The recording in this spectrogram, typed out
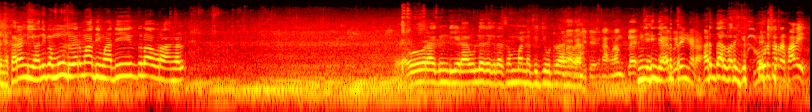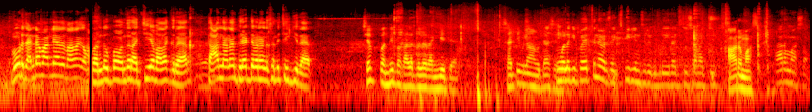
இந்த கரண்டியை வந்து இப்போ மூன்று பேர் மாற்றி மாற்றி துளாவுறாங்க ஓரா கிண்டியடா உள்ள இருக்கிற செம்மண்ணை பிச்சு விட்டுறாங்க. இங்க இங்க அடுத்த ஆள் வரைக்கும். மூடு சொல்ற பாவி. மூடு தண்டை பாட்டிலே அது வதக்க வந்து இப்போ வந்து ரச்சியை வதக்குறார். தான் தானே பிரட்டு வேணும்னு சொல்லி சிக்கிறார். செஃப் வந்து இப்போ காலத்தில் இறங்கிட்டார் சட்டி விழா விட்டா சரி. உங்களுக்கு இப்போ எத்தனை வருஷம் எக்ஸ்பீரியன்ஸ் இருக்கு இப்படி ரச்சி சமைச்சு? ஆறு மாசம். ஆறு மாதம்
